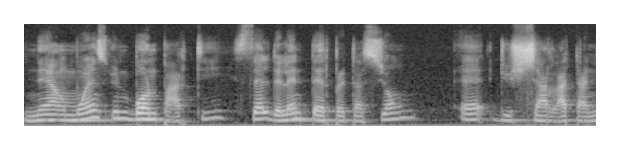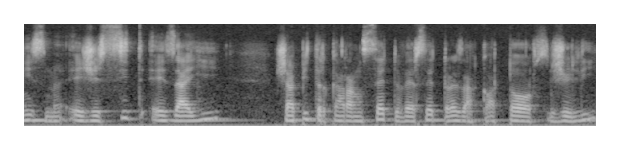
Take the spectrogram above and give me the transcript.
néanmoins une bonne partie, celle de l'interprétation, est du charlatanisme. Et je cite Esaïe chapitre 47, verset 13 à 14. Je lis.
